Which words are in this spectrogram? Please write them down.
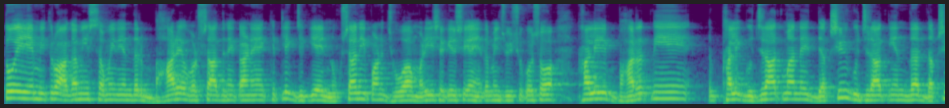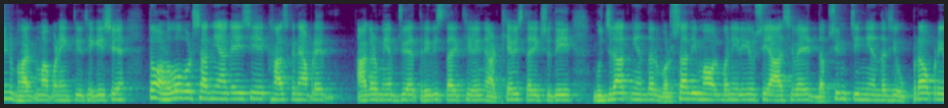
તો એ મિત્રો આગામી સમયની અંદર ભારે વરસાદને કારણે કેટલીક જગ્યાએ નુકસાની પણ જોવા મળી શકે છે. અહીં તમે જોઈ શકો છો, ખાલી ભારતની, ખાલી ગુજરાતમાં નહીં, દક્ષિણ ગુજરાતની અંદર, દક્ષિણ ભારતમાં પણ એક્ટિવ થઈ ગઈ છે. તો હળવો વરસાદની આગાહી છે. ખાસ કરીને આપણે આગળ મેપ જોયા ત્રેવીસ તારીખથી લઈને અઠ્યાવીસ તારીખ સુધી ગુજરાતની અંદર વરસાદી માહોલ બની રહ્યો છે. આ સિવાય દક્ષિણ ચીનની અંદર જે ઉપરા ઉપરી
